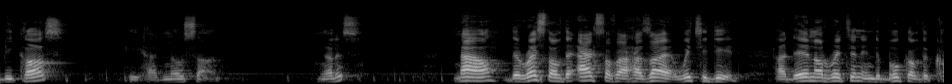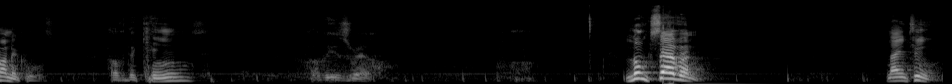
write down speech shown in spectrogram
because he had no son. Notice? Now, the rest of the acts of Ahaziah, which he did, are they not written in the book of the Chronicles of the kings of Israel? Luke 7 19.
